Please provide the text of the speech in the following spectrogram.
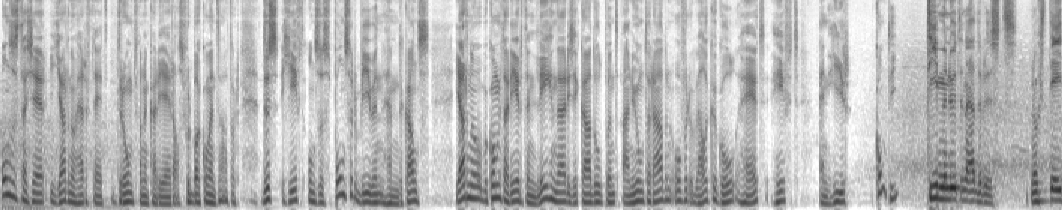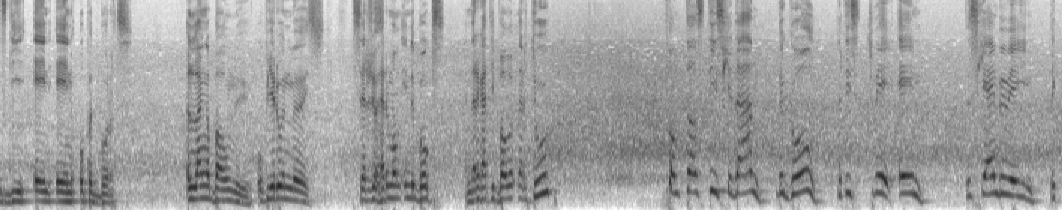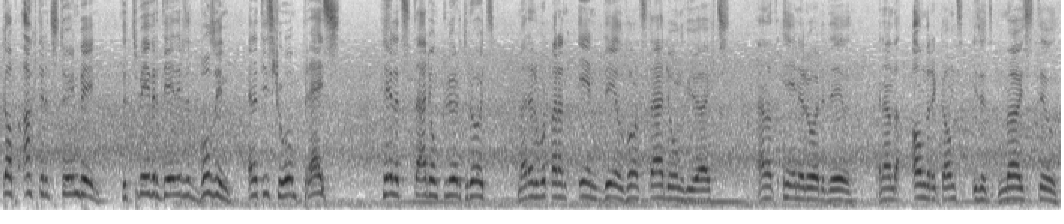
Onze stagiair Jarno Herftijd droomt van een carrière als voetbalcommentator. Dus geeft onze sponsor Biewen hem de kans. Jarno becommentarieert een legendarisch EK-doelpunt aan u om te raden over welke goal hij het heeft. En hier komt hij. 10 minuten na de rust. Nog steeds die 1-1 op het bord. Een lange bal nu op Jeroen Meus. Sergio Herman in de box. En daar gaat die bal ook naartoe. Fantastisch gedaan. De goal. Het is 2-1. De schijnbeweging. De kap achter het steunbeen. De twee verdedigers het bos in. En het is gewoon prijs. Heel het stadion kleurt rood. Maar er wordt maar aan één deel van het stadion gejuicht. Aan dat ene rode deel. En aan de andere kant is het muisstil.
